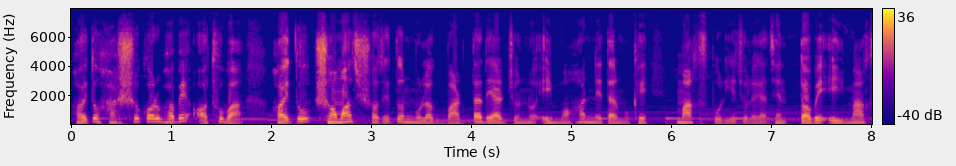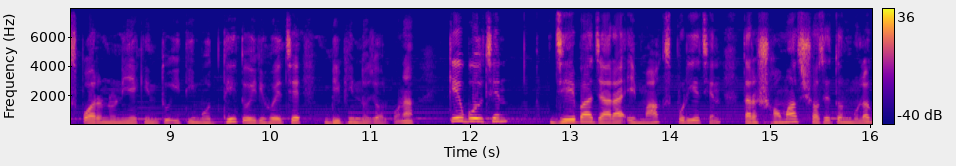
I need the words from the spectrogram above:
হয়তো হাস্যকরভাবে অথবা হয়তো সমাজ সচেতনমূলক বার্তা দেওয়ার জন্য এই মহান নেতার মুখে মাস্ক পরিয়ে চলে গেছেন। তবে এই মাস্ক পরানো নিয়ে কিন্তু ইতিমধ্যেই তৈরি হয়েছে বিভিন্ন জল্পনা। কেউ বলছেন যে বা যারা এই মাস্ক পরিয়েছেন, তারা সমাজ সচেতনমূলক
